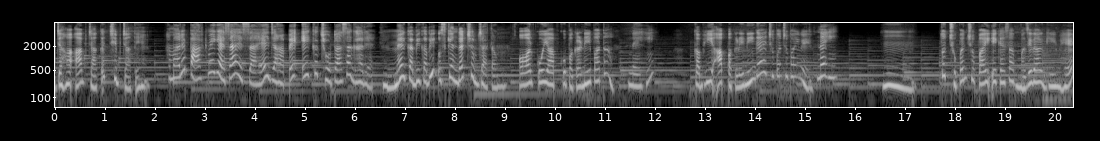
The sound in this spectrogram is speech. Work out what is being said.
जहाँ आप जाकर छिप जाते हैं? हमारे पार्क में एक ऐसा हिस्सा है जहाँ पे एक छोटा सा घर है। मैं मैं कभी कभी उसके अंदर छुप जाता हूँ। और कोई आपको पकड़ नहीं पाता? नहीं। कभी आप पकड़े नहीं गए छुपन छुपाई में? नहीं। हम्म तो छुपन छुपाई एक ऐसा मज़ेदार गेम है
